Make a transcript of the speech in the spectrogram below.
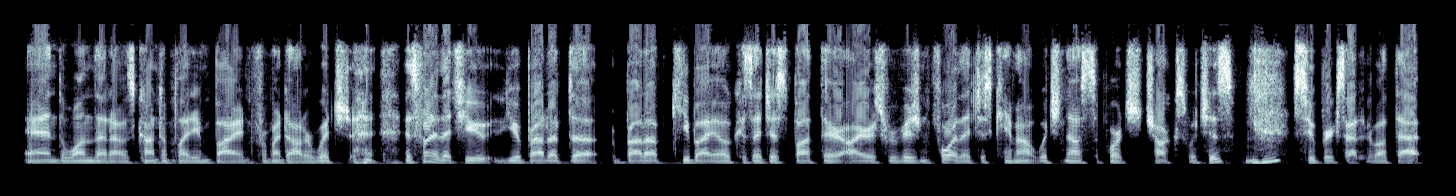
and the one that I was contemplating buying for my daughter. Which it's funny that you you brought up the brought up Keebio because I just bought their Iris Revision Four that just came out, which now supports Choc switches. Mhm. Super excited about that.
